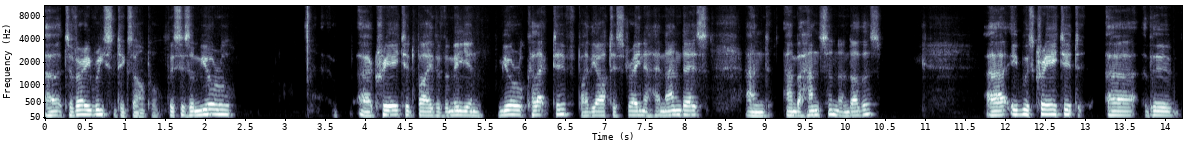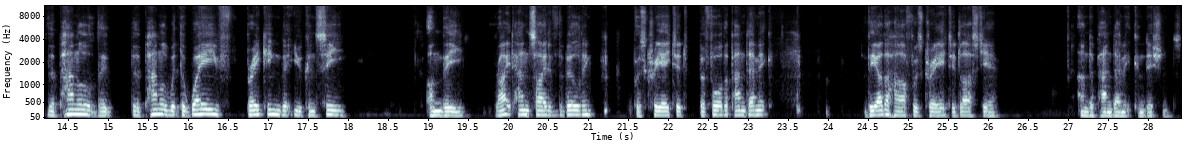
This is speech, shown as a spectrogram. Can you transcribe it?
uh, it's a very recent example. This is a mural uh, created by the Vermillion Mural Collective by the artist Reyna Hernandez and Amber Hanson and others. Uh, it was created, uh, the, the panel, the, the panel with the wave breaking that you can see on the right hand side of the building was created before the pandemic. The other half was created last year under pandemic conditions.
